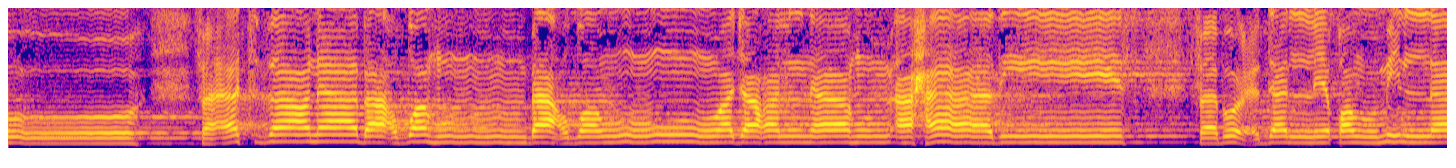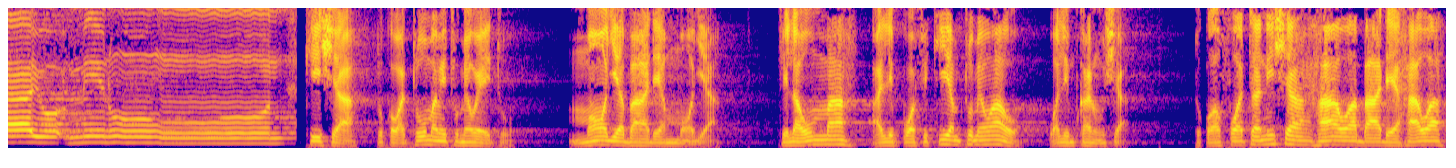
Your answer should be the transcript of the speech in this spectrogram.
كذبوه فأتبعنا بعضهم بعضا وجعلناهم أحاديث فبعدا لقوم لا يؤمنون kisha tukawatuma mitume wetu mmoja baada ya mmoja kila umma alipowafikia mtume wao walimkanusha tukawafuatanisha hawa baada ya hawa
